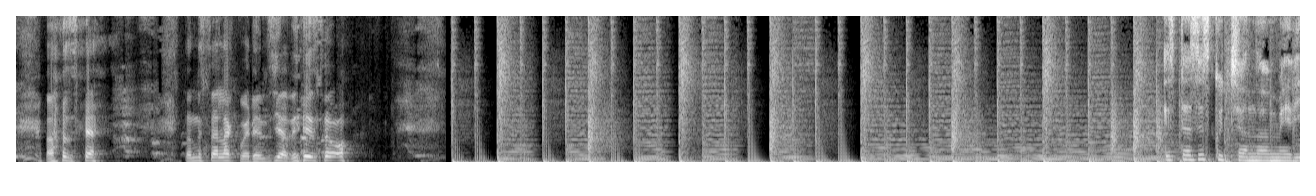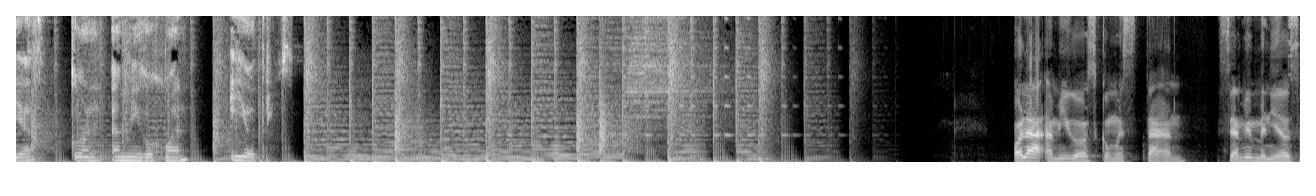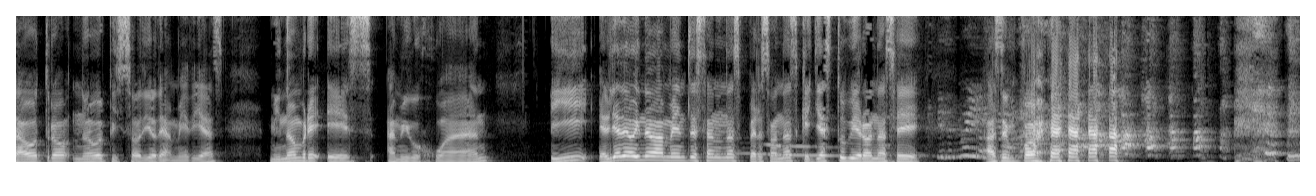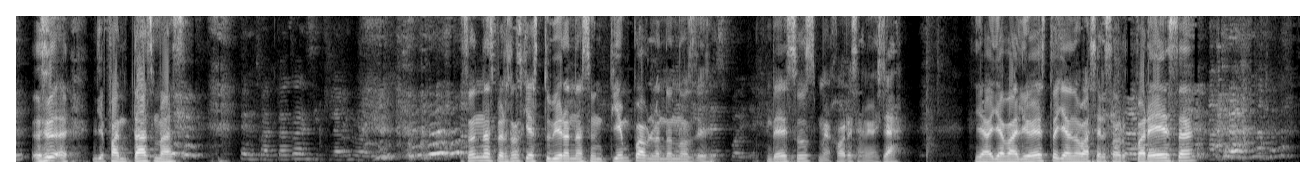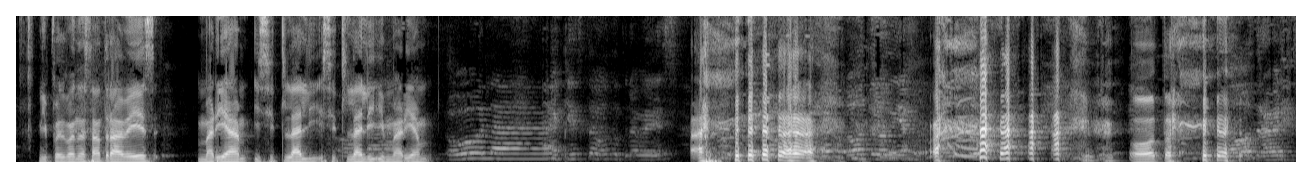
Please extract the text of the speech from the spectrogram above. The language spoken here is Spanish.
O sea, ¿dónde está la coherencia de eso? Estás escuchando a medias con amigo Juan y otros. Hola amigos, ¿cómo están? Sean bienvenidos a otro nuevo episodio de A Medias. Mi nombre es amigo Juan y el día de hoy nuevamente están unas personas que ya estuvieron hace hace un poco fantasmas. El fantasma de Ciclán Son unas personas que ya estuvieron hace un tiempo hablándonos de, de sus mejores amigos. Ya. Ya, ya valió esto, ya no va a ser sorpresa. Y pues bueno, están otra vez Mariam y Citlali, Citlali y Mariam. Hola. Aquí estamos otra vez. Otro día. Otra vez.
